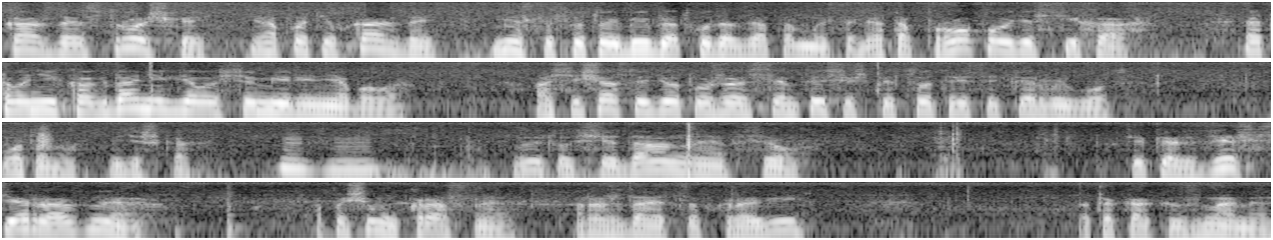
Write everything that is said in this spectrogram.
каждая строчкой и напротив каждой место Святой Библии, откуда взята мысль. Это проповеди в стихах. Этого никогда нигде во всем мире не было. А сейчас идет уже 7531 год. Вот оно, видишь как. Мгм. Ну и тут все данные, все. Теперь здесь все разные. А почему красное рождается в крови? Это как знамя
